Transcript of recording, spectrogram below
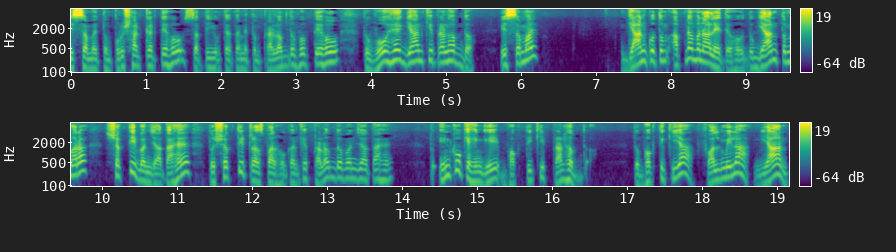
इस समय तुम पुरुषार्थ करते हो सत्ययुग त्रेता में तुम प्रलब्ध भोगते हो तो वो है ज्ञान की प्रलब्ध। इस समय ज्ञान को तुम अपना बना लेते हो तो ज्ञान तुम्हारा शक्ति बन जाता है तो शक्ति ट्रांसफ़र होकर के प्रलब्ध बन जाता है। तो इनको कहेंगे भक्ति की प्रलब्ध। तो भक्ति किया, फल मिला, ज्ञान,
